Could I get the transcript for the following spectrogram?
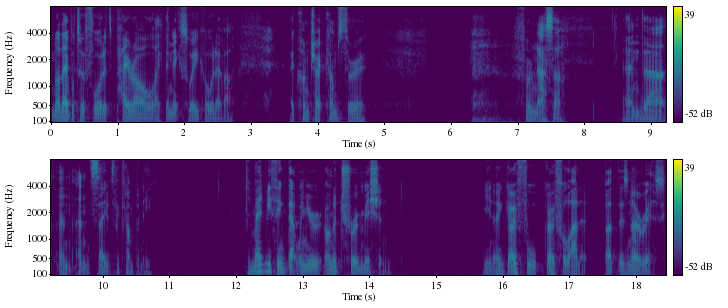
not able to afford its payroll like the next week or whatever, a contract comes through from NASA and uh, and and saves the company. It made me think that when you're on a true mission, you know, go full go full at it, but there's no risk.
